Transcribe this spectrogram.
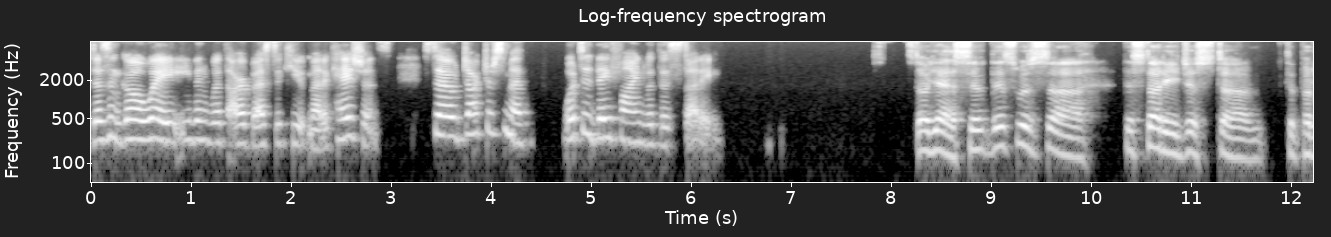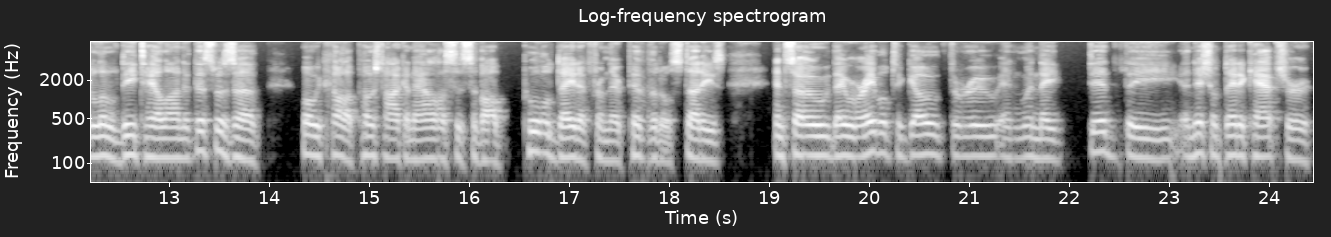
doesn't go away, even with our best acute medications. So, Dr. Smith, what did they find with this study? So yes, so this was uh, this study. Just um, to put a little detail on it, this was a what we call a post hoc analysis of all pooled data from their pivotal studies, and so they were able to go through and when they did the initial data capture,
